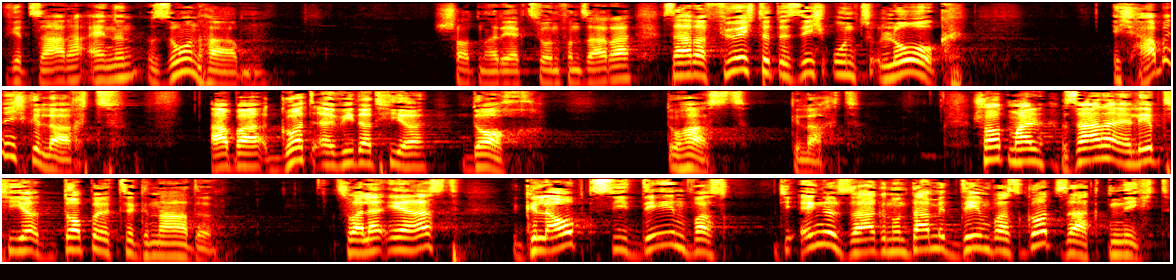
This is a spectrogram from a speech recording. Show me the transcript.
wird Sarah einen Sohn haben. Schaut mal Reaktion von Sarah. Sarah fürchtete sich und log. Ich habe nicht gelacht. Aber Gott erwidert hier, doch, du hast gelacht. Schaut mal, Sarah erlebt hier doppelte Gnade. Zuallererst glaubt sie dem, was die Engel sagen und damit dem, was Gott sagt, nicht.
